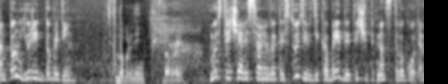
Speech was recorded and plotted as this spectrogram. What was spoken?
Антон, Юрий, добрый день. Добрый день. Добрый. Мы встречались с вами в этой студии в декабре 2015 года.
